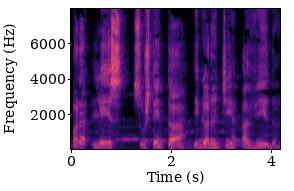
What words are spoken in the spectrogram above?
para lhes sustentar e garantir a vida.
